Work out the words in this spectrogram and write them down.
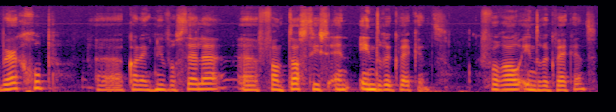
werkgroep uh, kan ik nu wel stellen, uh, fantastisch en indrukwekkend. Vooral indrukwekkend.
